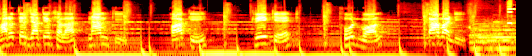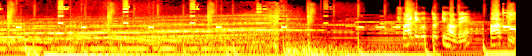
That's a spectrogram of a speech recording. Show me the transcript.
ভারতের জাতীয় খেলার নাম কি? Hockey, cricket, football, kabaddi. সঠিক উত্তরটি হবে হকি।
